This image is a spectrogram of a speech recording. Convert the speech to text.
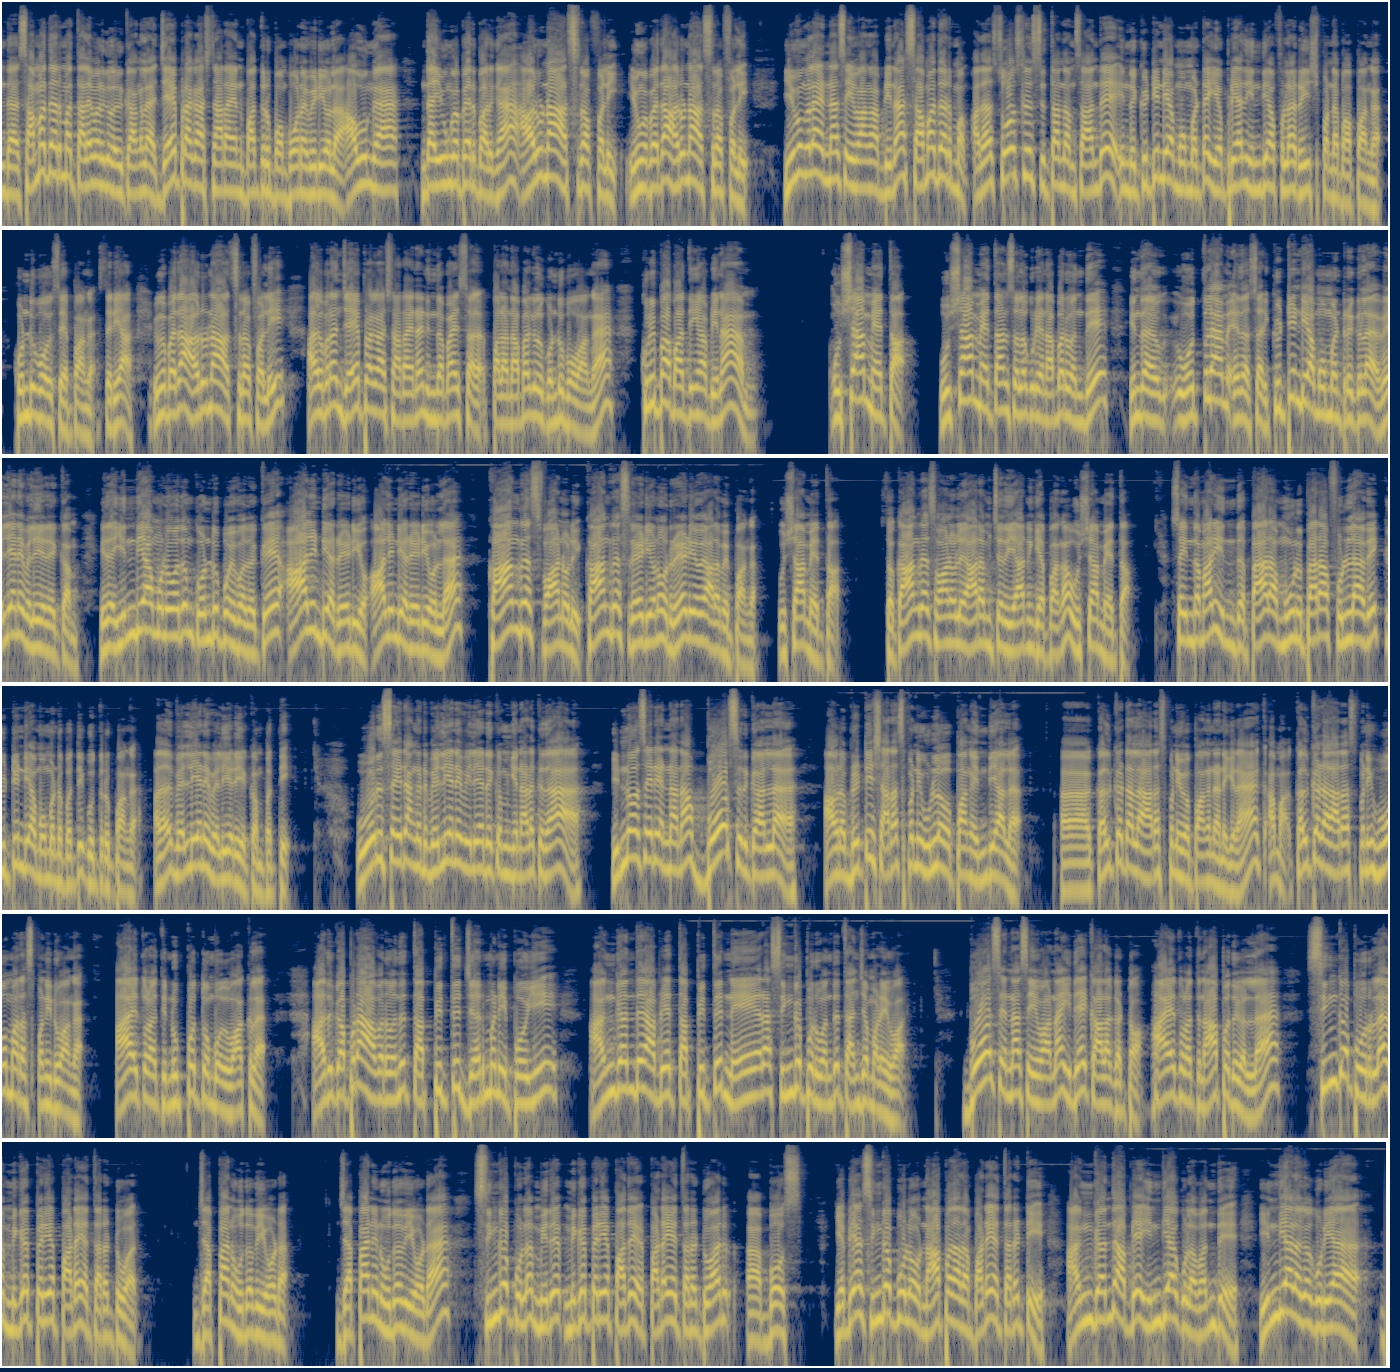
இந்த சமதர்ம தலைவர்கள் இருக்காங்களே ஜெயபிரகாஷ் நாராயண் பார்த்துருப்போம் போன வீடியோவில் அவங்க இந்த இவங்க பேர் பாருங்க அருணா அஸ்ரஃப் அலி. இவங்க பேர் தான் அருணா அஸ்ரஃப் அலி. இவங்களாம் என்ன செய்வாங்க அப்படின்னா சமதர்மம் அதாவது சோசியலிஸ்ட் சித்தாந்தம் சார்ந்து இந்த குவிட் இந்தியா மூவ்மெண்ட்டை எப்படியாவது இந்தியா ஃபுல்லாக ரீச் பண்ண பார்ப்பாங்க. கொண்டு போய் சேர்ப்பாங்க. சரியா? இவங்க பார்த்தா அருணா அஸ்ரஃப் அலி அதுக்கப்புறம் ஜெயபிரகாஷ் நாராயணன் இந்த மாதிரி ச- பல நபர்கள் கொண்டு போவாங்க. குறிப்பாக பார்த்தீங்க அப்படின்னா உஷா மேத்தா. உஷா மேத்தான்னு சொல்லக்கூடிய நபர் வந்து இந்த ஒத்துழையாமை சாரி குவிட் இந்தியா மூவ்மெண்ட் இருக்குல்ல வெளியான வெளியே இயக்கம். இதை இந்தியா முழுவதும் கொண்டு போவதற்கு All India Radio All India ரேடியோவில் காங்கிரஸ் வானொலி காங்கிரஸ் ரேடியோன்னு ஒரு ரேடியோவே ஆரம்பிப்பாங்க உஷா மேத்தா. ஸோ காங்கிரஸ் வானொலி ஆரம்பிச்சது யாருன்னு கேட்பாங்க? உஷா மேத்தா. ஸோ இந்த மாதிரி இந்த பேரா மூணு பேரா ஃபுல்லாவே குவிட் இந்தியா மூமெண்ட் பத்தி கொடுத்துருப்பாங்க. அதாவது வெள்ளியனை வெளியேறு இயக்கம் பத்தி. ஒரு சைடு அங்கிட்டு வெள்ளியனை வெளியேறு இயக்கம் நடக்குதா? இன்னொரு சைடு என்னன்னா போஸ் இருக்கார்ல அவரை பிரிட்டிஷ் அரெஸ்ட் பண்ணி உள்ள வைப்பாங்க இந்தியால. கல்கட்டாவில் கல்கட்டால அரெஸ்ட் பண்ணி வைப்பாங்கன்னு நினைக்கிறேன். ஆமா கல்கட்டால அரெஸ்ட் பண்ணி ஹோம் அரெஸ்ட் பண்ணிடுவாங்க. ஆயிரத்தி தொள்ளாயிரத்தி முப்பத்தொம்போது வாக்குல. அதுக்கப்புறம் அவர் வந்து தப்பித்து ஜெர்மனி போய் அங்கிருந்து அப்படியே தப்பித்து நேரா சிங்கப்பூர் வந்து தஞ்சமடைவார். போஸ் என்ன செய்வார்னா இதே காலகட்டம். ஆயிரத்தி தொள்ளாயிரத்தி நாற்பதுகளில் சிங்கப்பூர்ல மிகப்பெரிய படையை திரட்டுவார். ஜப்பான் உதவியோட. ஜப்பானின் உதவியோட சிங்கப்பூர்ல மிக மிகப்பெரிய படை படையை திரட்டுவார் போஸ். எப்படியா சிங்கப்பூர்ல ஒரு நாற்பதாயிரம் படையை திரட்டி அங்கேருந்து அப்படியே இந்தியாவுக்குள்ள வந்து இந்தியாவில் இருக்கக்கூடிய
